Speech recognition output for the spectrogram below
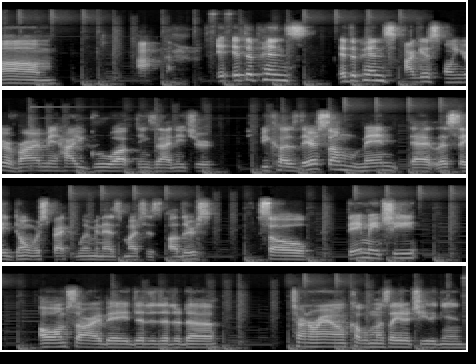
um, I, it, it depends. It depends, I guess, on your environment, how you grew up, things of that nature. Because there's some men that, let's say, don't respect women as much as others. So they may cheat. Oh, I'm sorry, babe. Da da da da da. Turn around, a couple months later, cheat again,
